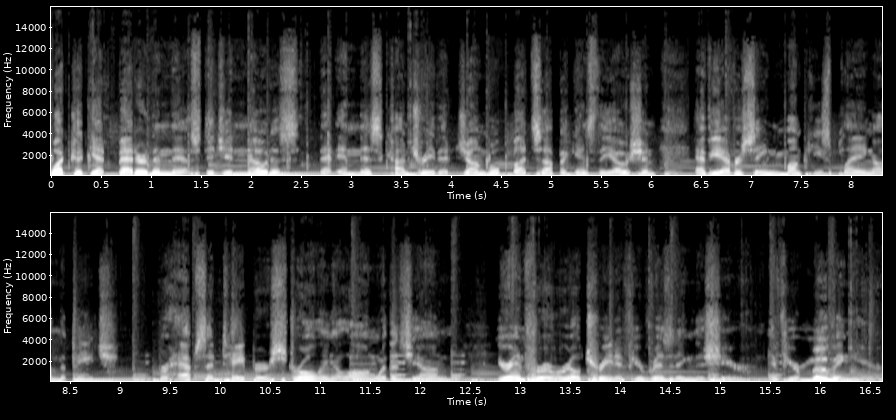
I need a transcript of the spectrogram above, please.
What could get better than this? Did you notice that in this country the jungle butts up against the ocean? Have you ever seen monkeys playing on the beach? Perhaps a tapir strolling along with its young? You're in for a real treat if you're visiting this year. If you're moving here,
